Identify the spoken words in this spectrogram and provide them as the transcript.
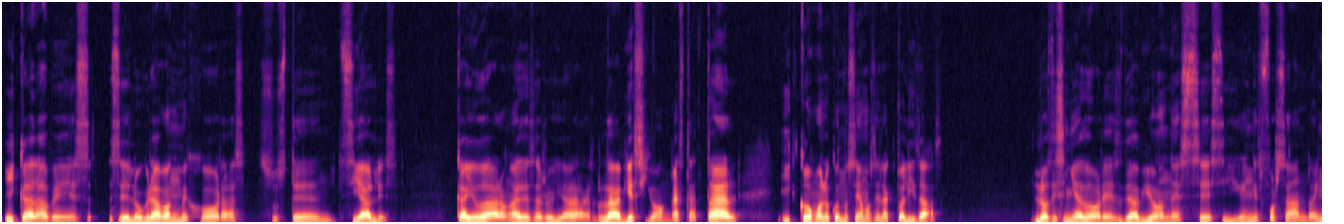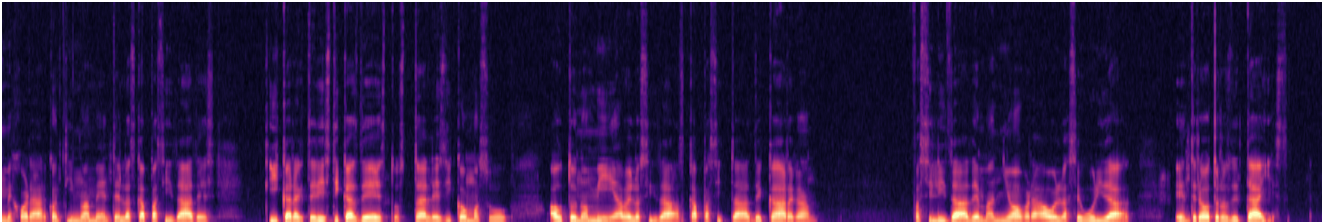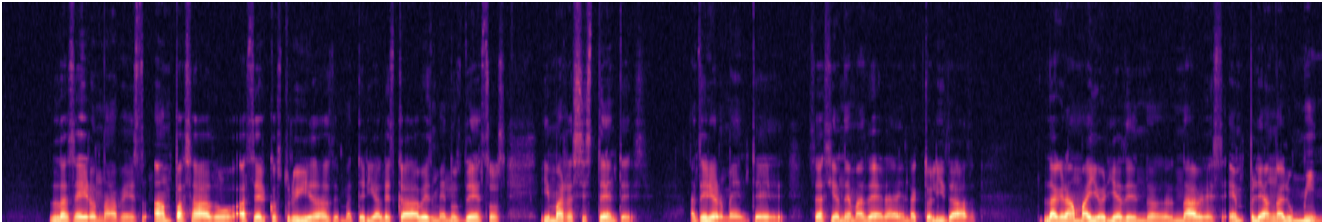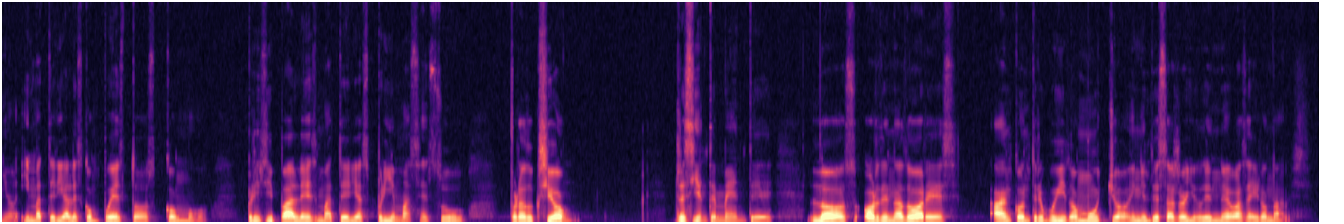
y cada vez se lograban mejoras sustanciales que ayudaron a desarrollar la aviación hasta tal y como lo conocemos en la actualidad. Los diseñadores de aviones se siguen esforzando en mejorar continuamente las capacidades y características de estos, tales y como su autonomía, velocidad, capacidad de carga, facilidad de maniobra o la seguridad, entre otros detalles. Las aeronaves han pasado a ser construidas de materiales cada vez menos densos y más resistentes Anteriormente se hacían de madera, en la actualidad la gran mayoría de naves emplean aluminio y materiales compuestos como principales materias primas en su producción. Recientemente los ordenadores han contribuido mucho en el desarrollo de nuevas aeronaves.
